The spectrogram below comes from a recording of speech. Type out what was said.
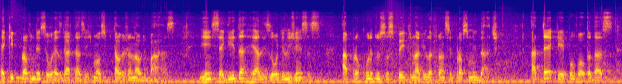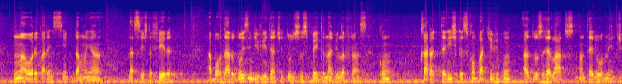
A equipe providenciou o resgate das vítimas ao Hospital Regional de Barras e, em seguida, realizou diligências à procura do suspeito na Vila França e proximidade. Até que, por volta das 1 hora e 45 da manhã da sexta-feira, abordaram dois indivíduos em atitude suspeita na Vila França, com características compatíveis com as dos relatos anteriormente.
